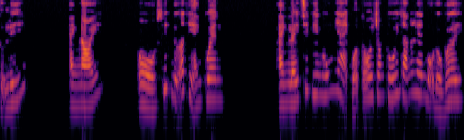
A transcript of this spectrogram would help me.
xử lý. Anh nói, ồ, suýt nữa thì anh quên. Anh lấy chiếc ghim húng nhại của tôi trong túi gắn lên bộ đồ bơi.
